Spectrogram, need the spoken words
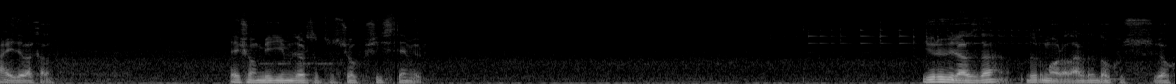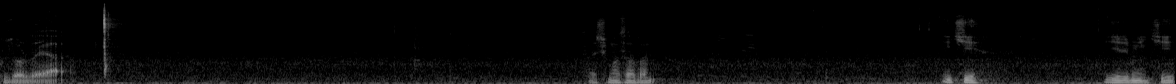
Haydi bakalım. 5 11 24 30 çok bir şey istemiyorum. Yürü biraz da durma oralarda 9 yokuz orada ya. Saçma sapan. 2 22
